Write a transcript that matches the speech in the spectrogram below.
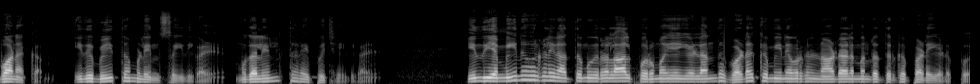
வணக்கம். இது பி தமிழின் செய்திகள். முதலில் தலைப்புச் செய்திகள். இந்திய மீனவர்களின் அத்துமீறலால் பொறுமையை இழந்த வடக்கு மீனவர்கள் நாடாளுமன்றத்திற்கு படையெடுப்பு.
